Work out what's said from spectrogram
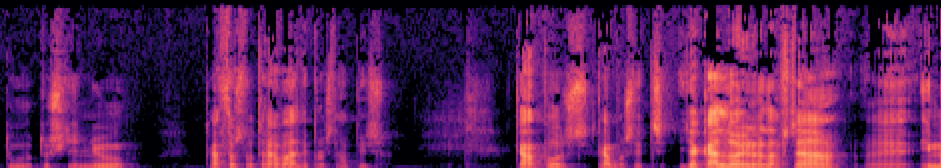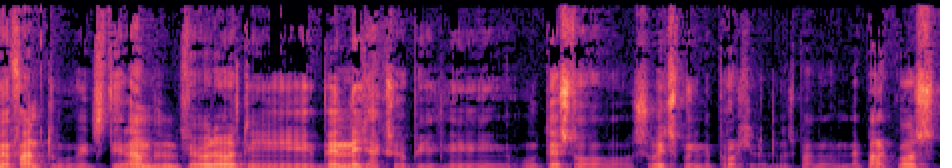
του, του σχοινιού καθώς το τραβάτε προς τα πίσω. Κάπως, κάπως έτσι. Για καλό είναι όλα αυτά. Ε, είμαι fan του HT Rumble. Θεωρώ ότι δεν έχει αξιοποιηθεί ούτε στο Switch που είναι πρόχειρο τέλος πάντων επαρκώς.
